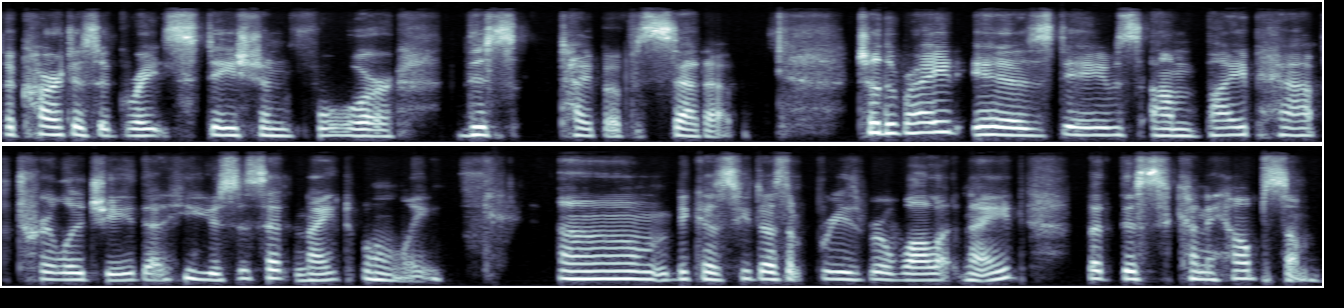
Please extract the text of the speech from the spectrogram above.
The cart is a great station for this type of setup. To the right is Dave's um, BiPAP trilogy that he uses at night only um, because he doesn't breathe real well at night, but this kind of helps him.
